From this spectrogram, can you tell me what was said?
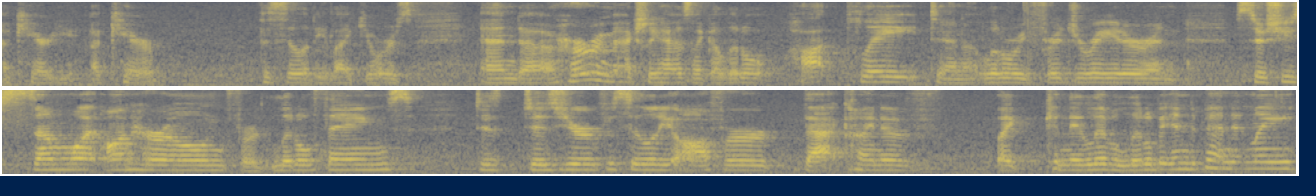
a care u- a care facility like yours. And uh, her room actually has like a little hot plate and a little refrigerator, and so she's somewhat on her own for little things. Does does your facility offer that kind of like? Can they live a little bit independently,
